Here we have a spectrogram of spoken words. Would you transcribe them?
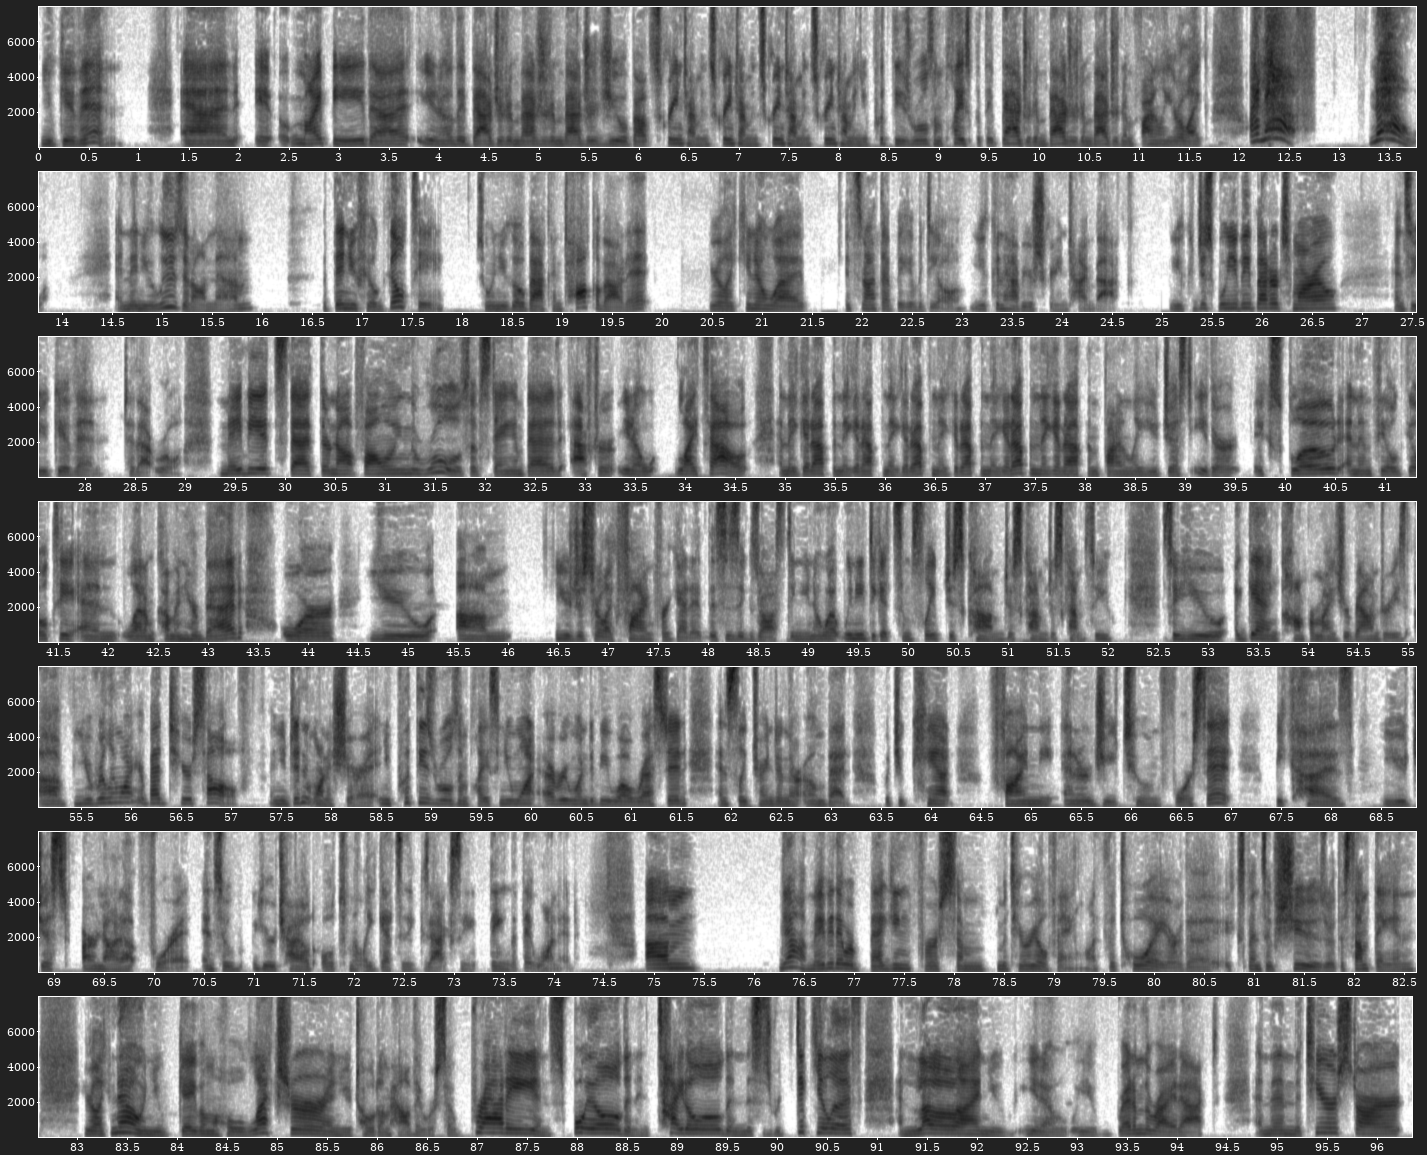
you give in. And it might be that you know they badgered and badgered and badgered you about screen time and screen time and screen time and screen time and you put these rules in place but they badgered and badgered and badgered and finally you're like enough! No and then you lose it on them, but then you feel guilty. So when you go back and talk about it, you're like, you know what? It's not that big of a deal. You can have your screen time back. You could just, will you be better tomorrow? And so you give in to that rule. Maybe it's that they're not following the rules of staying in bed after, you know, lights out and they get up and they get up and they get up and they get up and they get up and they get up and finally you just either explode and then feel guilty and let them come in your bed or you um you just are like fine forget it. This is exhausting. You know what? We need to get some sleep. Just come just come just come. So you so you again compromise your boundaries of you really want your bed to yourself and you didn't want to share it and you put these rules in place and you want everyone to be well rested and sleep trained in their own bed but you can't find the energy to enforce it because you just are not up for it and so your child ultimately gets the exact same thing that they wanted. Um Yeah, maybe they were begging for some material thing, like the toy or the expensive shoes or the something. And you're like, no. And you gave them a whole lecture and you told them how they were so bratty and spoiled and entitled and this is ridiculous and la la la. And you, you know, you read them the riot act. And then the tears start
